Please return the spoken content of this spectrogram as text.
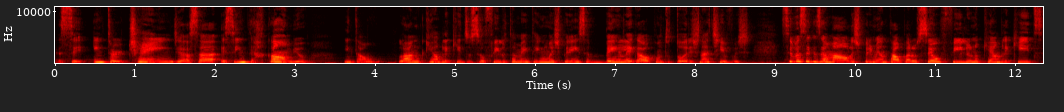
esse interchange, essa, esse intercâmbio, então, lá no Cambly Kids, o seu filho também tem uma experiência bem legal com tutores nativos. Se você quiser uma aula experimental para o seu filho no Cambly Kids,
